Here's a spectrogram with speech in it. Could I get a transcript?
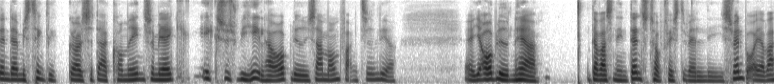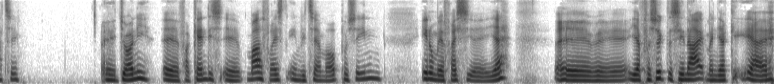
den der mistænkeliggørelse, der er kommet ind, som jeg ikke, ikke synes, vi helt har oplevet i samme omfang tidligere. Øh, jeg oplevede den her, der var sådan en danstopfestival i Svendborg, jeg var til. Øh, Johnny øh, fra Candice meget frisk inviterer mig op på scenen. Endnu mere frisk siger jeg ja. Jeg forsøgte at sige nej, men jeg, jeg,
